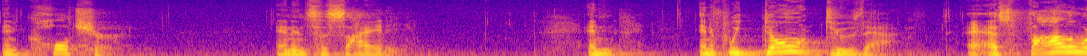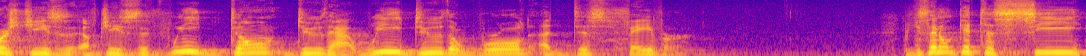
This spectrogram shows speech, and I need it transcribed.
in culture and in society. And, and if we don't do that, as followers Jesus, of Jesus, if we don't do that, we do the world a disfavor. Because they don't get to see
